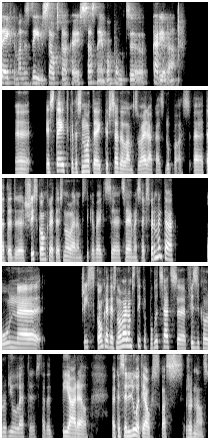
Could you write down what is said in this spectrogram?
teiktu manas dzīves augstākais sasnieguma punkts uh, karjerā? Uh Es teiktu, ka tas noteikti ir sadalāms vairākās grupās. Tātad šis konkrētais novērojums tika veikts CMS eksperimentā, un šis konkrētais novērojums tika publicēts Physical Review Letters, tātad PRL, kas ir ļoti augsts klases žurnāls.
